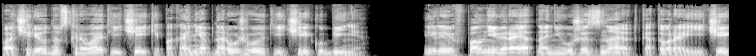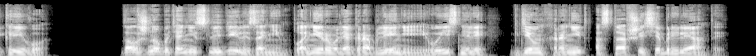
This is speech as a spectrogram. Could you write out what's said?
поочередно вскрывают ячейки, пока не обнаруживают ячейку Биня. Или, вполне вероятно, они уже знают, которая ячейка его. Должно быть, они следили за ним, планировали ограбление и выяснили, где он хранит оставшиеся бриллианты.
